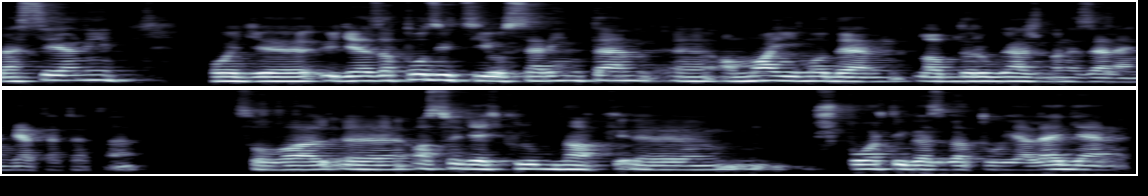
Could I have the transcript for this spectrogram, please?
beszélni, hogy ugye ez a pozíció szerintem a mai modern labdarúgásban ez elengedhetetlen. Szóval az, hogy egy klubnak sportigazgatója legyen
